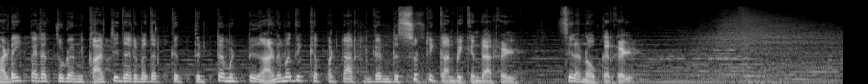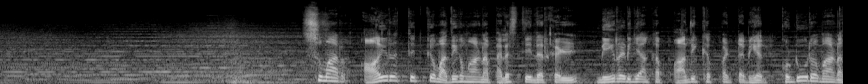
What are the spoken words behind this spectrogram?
படைப்பலத்துடன் காட்சி தருவதற்கு திட்டமிட்டு அனுமதிக்கப்பட்டார்கள் என்று சுட்டி காண்பிக்கின்றார்கள் சில நோக்கர்கள். சுமார் ஆயிரத்திற்கும் அதிகமான பலஸ்தீனர்கள் நேரடியாக பாதிக்கப்பட்ட மிக கொடூரமான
